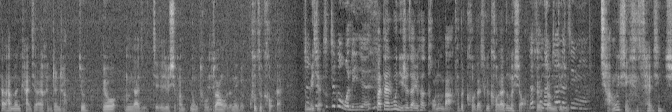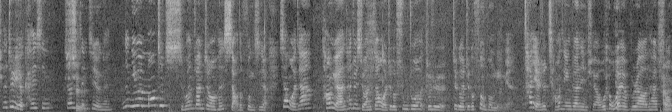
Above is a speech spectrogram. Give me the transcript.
在他们看起来很正常，就比如我们家姐姐姐就喜欢用头钻我的那个裤子口袋，这很明显这。这这个我理解，不，但是问题是在于它的头那么大，它的口袋这个口袋这么小，那它他能钻得进吗？强行 塞进去。那这也开心，钻进去也开心。那因为猫就喜欢钻这种很小的缝隙，像我家汤圆，它就喜欢钻我这个书桌，就是这个这个缝缝里面，它也是强行钻进去啊，我我也不知道它爽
